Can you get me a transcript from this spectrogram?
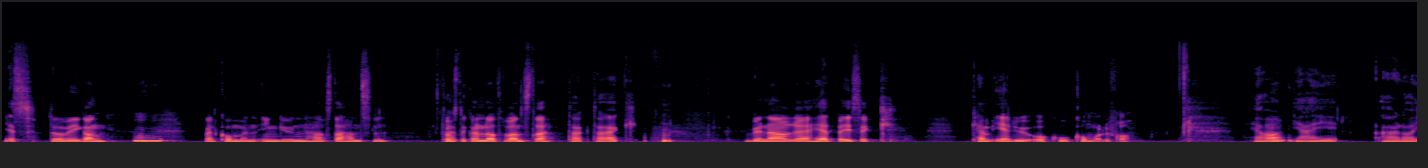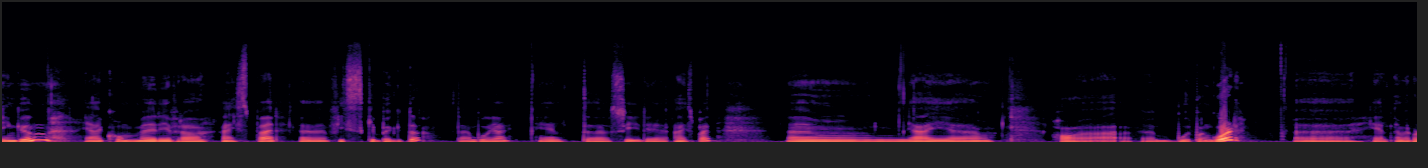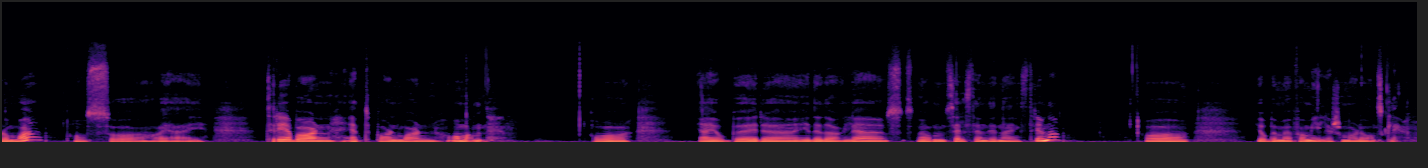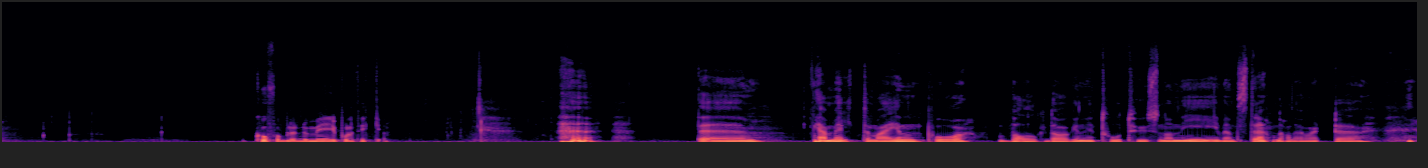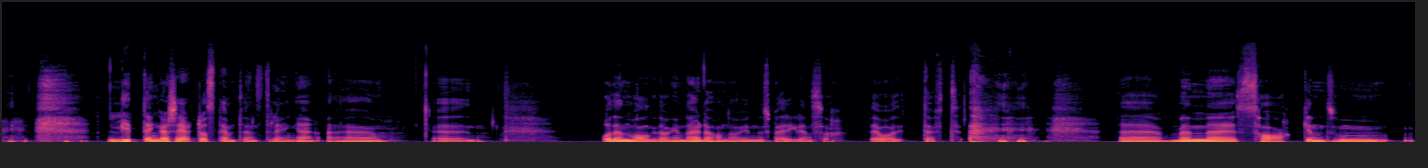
Yes, da er vi i gang. Mhm. Velkommen, Ingunn Herstad Hensel. Førstekandidat for Venstre. Takk, takk. Vi begynner eh, helt basic. Hvem er du, og hvor kommer du fra? Ja, jeg er da Ingunn. Jeg kommer fra Eidsberg, eh, fiskebygde. Der bor jeg. Helt eh, syd i Eidsberg. Um, jeg eh, har, bor på en gård eh, helt nede ved Glomma. Og så har jeg tre barn, ett barnebarn og mann. Og jeg jobber eh, i det daglige som selvstendig næringsdrivende. Og jobber med familier som har det vanskelig. Hvorfor ble du med i politikken? Det, jeg meldte meg inn på valgdagen i 2009 i Venstre. Da hadde jeg vært eh, litt engasjert og stemt Venstre lenge. Uh, uh, og den valgdagen der, da havna vi under sperregrensa. Det var litt tøft. Eh, men saken som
